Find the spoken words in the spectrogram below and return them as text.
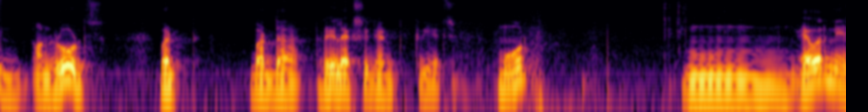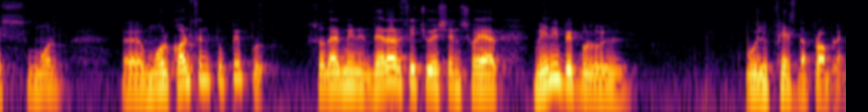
in on roads, but but the rail accident creates more um, awareness, more uh, more concern to people. So, that means there are situations where many people will will face the problem.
